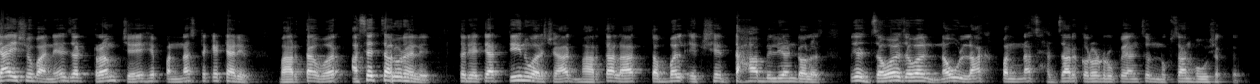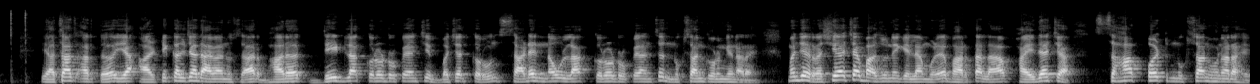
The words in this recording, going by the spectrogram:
त्या हिशोबाने जर ट्रम्पचे हे पन्नास टक्के टॅरिफ भारतावर असेच चालू राहिले तर येत्या तीन वर्षात भारताला तब्बल एकशे दहा बिलियन डॉलर्स म्हणजे जवळजवळ नऊ लाख पन्नास हजार करोड रुपयांचं नुकसान होऊ शकतं. याचाच अर्थ या आर्टिकलच्या दाव्यानुसार भारत दीड लाख करोड रुपयांची बचत करून साडे नऊ लाख करोड रुपयांचं नुकसान करून घेणार आहे. म्हणजे रशियाच्या बाजूने गेल्यामुळे भारताला फायद्याच्या सहा पट नुकसान होणार आहे.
